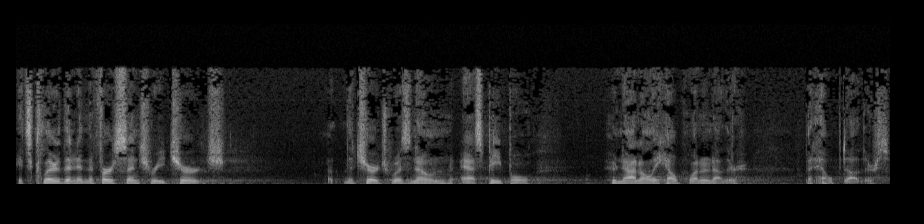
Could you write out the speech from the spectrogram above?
It's clear that in the first century church, the church was known as people who not only helped one another, but helped others.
